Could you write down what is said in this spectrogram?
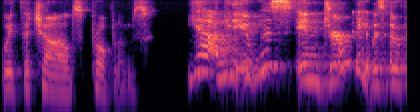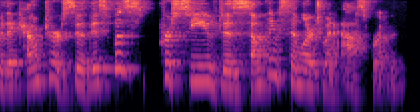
with the child's problems. Yeah, I mean, it was in Germany, it was over the counter. So this was perceived as something similar to an aspirin.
